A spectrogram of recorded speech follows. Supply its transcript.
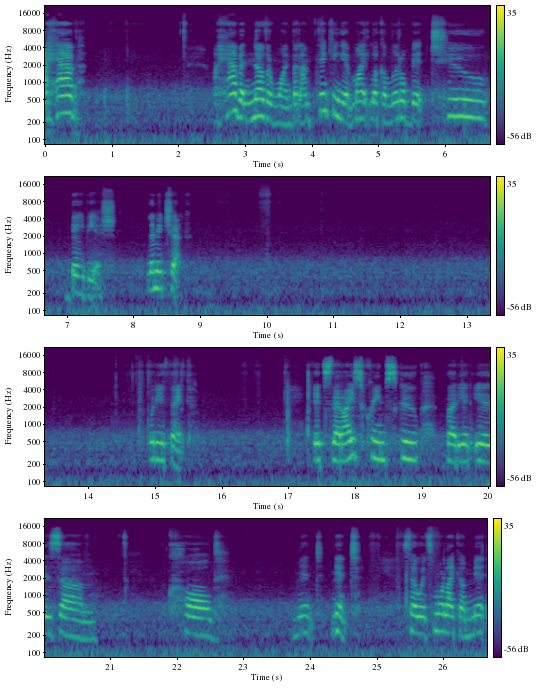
I have I have another one, but I'm thinking it might look a little bit too babyish. Let me check. What do you think? It's that ice cream scoop, but it is um, called mint. Mint. So it's more like a mint,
